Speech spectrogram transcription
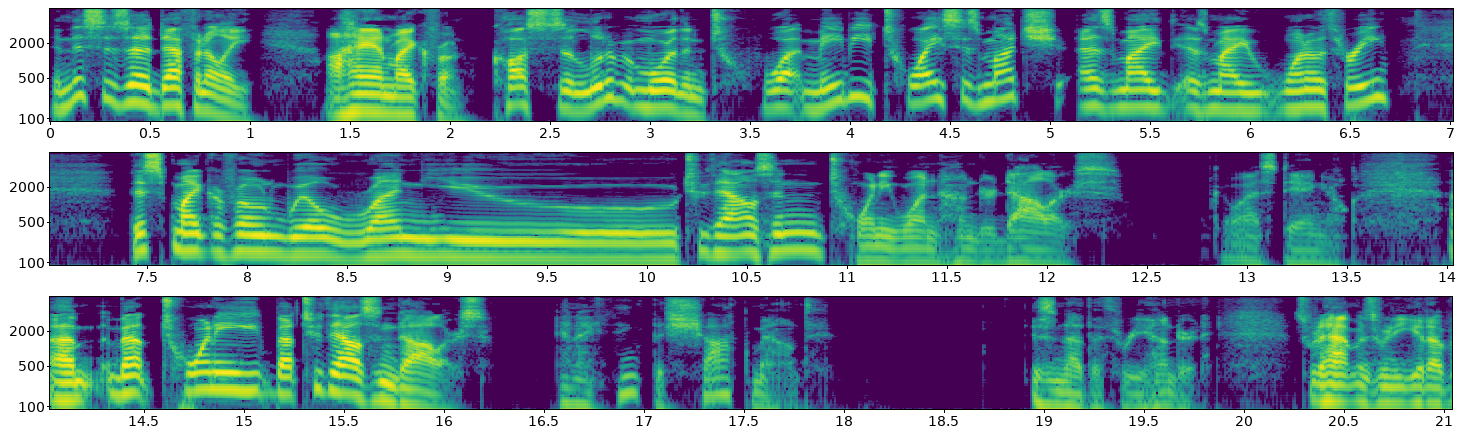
And this is a, definitely a high-end microphone. Costs a little bit more than tw- maybe twice as much as my as my 103. This microphone will run you two thousand twenty one hundred dollars. Go ask Daniel. Um, about twenty, about two thousand dollars. And I think the shock mount is another 300 that's what happens when you get up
